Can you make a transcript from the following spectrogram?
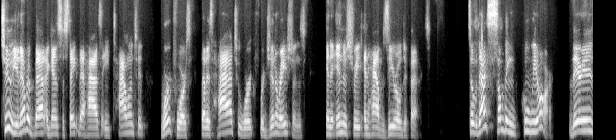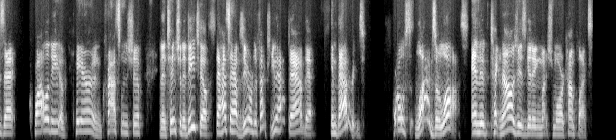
Two, you never bet against a state that has a talented workforce that has had to work for generations in an industry and have zero defects. So that's something who we are. There is that quality of care and craftsmanship and attention to detail that has to have zero defects. You have to have that in batteries. Or lives are lost. And the technology is getting much more complex.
